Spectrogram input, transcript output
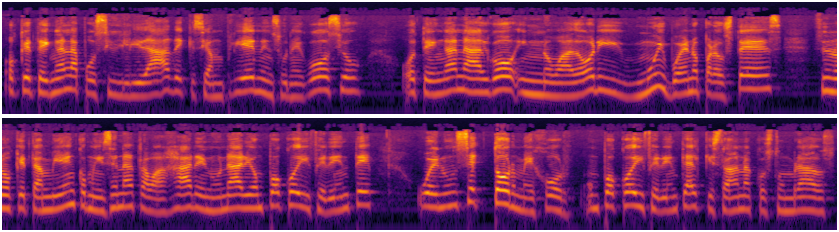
o que tengan la posibilidad de que se amplíen en su negocio o tengan algo innovador y muy bueno para ustedes, sino que también comiencen a trabajar en un área un poco diferente o en un sector mejor, un poco diferente al que estaban acostumbrados.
